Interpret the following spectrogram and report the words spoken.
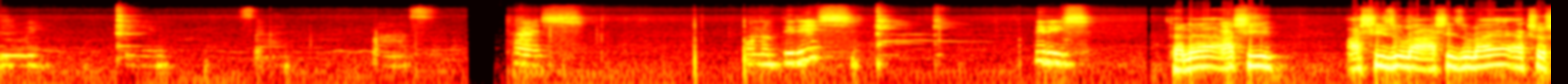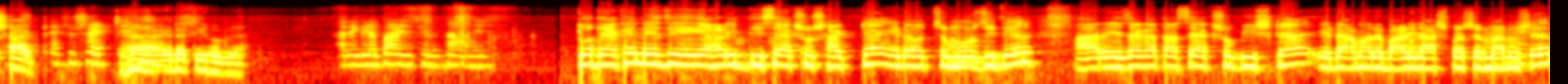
দুই তিন চার পাঁচ আঠাশ উনত্রিশ তিরিশ। তাহলে আশি আশি জোড়া আশি জোড়ায় একশো ষাট। একশো ষাট। হ্যাঁ এটাতেই হবে। আর এগুলা বাড়ির খেলতে আমাদের তো দেখেন এই যে এই হাড়ির দিছে একশো ষাটটা এটা হচ্ছে মসজিদের আর এই জায়গাতে আছে একশো বিশটা এটা আমার বাড়ির আশপাশের মানুষের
